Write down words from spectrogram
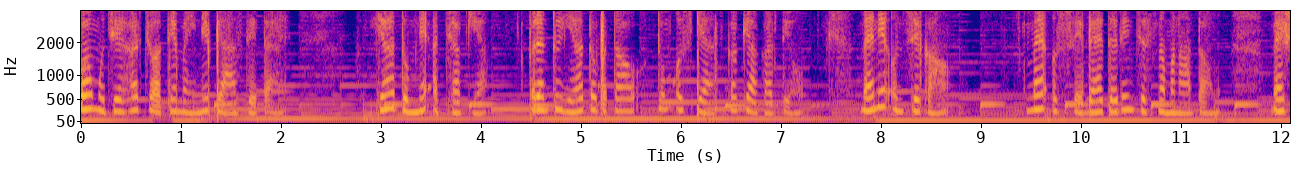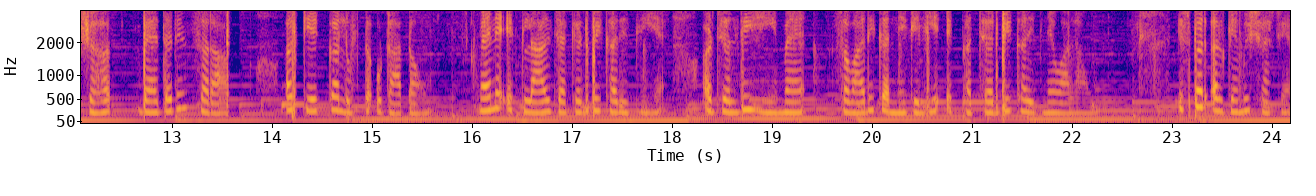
वह मुझे हर चौथे महीने प्याज देता है। यह तुमने अच्छा किया, परंतु यह तो बताओ तुम उस प्याज का क्या करते हो? मैंने उनसे कहा, मैं उससे बेहतरीन जश्न मनाता हूँ, मैं शहद, बेहतरीन शराब और केक का लुफ्त उठाता हूँ। मैंने एक लाल जैकेट भी खरीद ली है और जल्दी ही मैं सवारी करने के लिए एक खच्चर भी खरीदने वाला हूँ। इस पर अलकेमी हंसे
